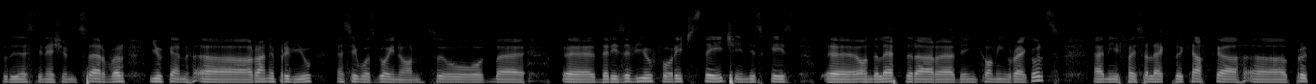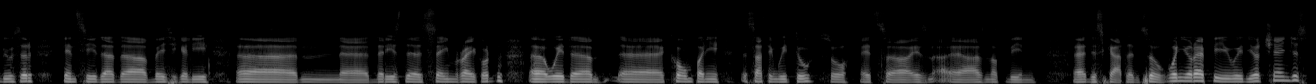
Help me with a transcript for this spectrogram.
to the destination server, you can uh, run a preview and see what's going on. So uh, uh, there is a view for each stage. In this case, uh, on the left, there are uh, the incoming records. And if I select the Kafka uh, producer, you can see that basically um, there is the same record with a company starting with two. So it has not been uh, discarded. So when you're happy with your changes,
